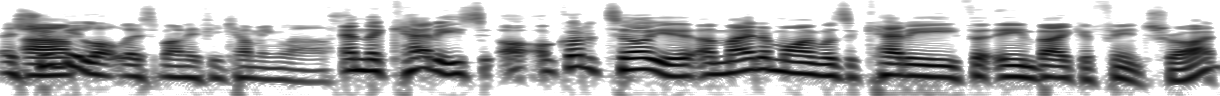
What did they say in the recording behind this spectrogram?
It should Um, be a lot less money if you're coming last. And the caddies, I- I've got to tell you, a mate of mine was a caddy for Ian Baker Finch, right?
